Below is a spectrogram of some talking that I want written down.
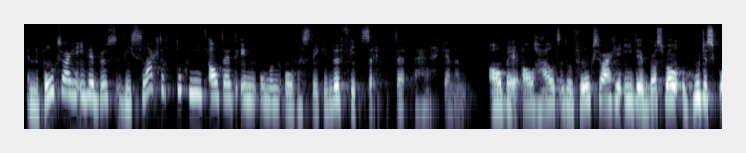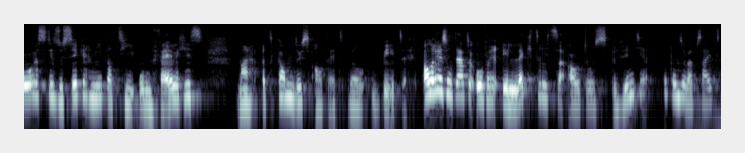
En de Volkswagen ID-bus slaagt er toch niet altijd in om een overstekende fietser te herkennen. Al bij al haalt de Volkswagen ID-bus wel goede scores. Het is dus zeker niet dat die onveilig is, maar het kan dus altijd wel beter. Alle resultaten over elektrische auto's vind je op onze website.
